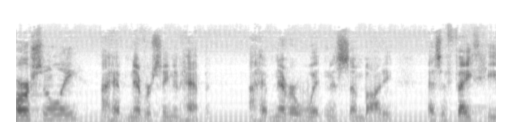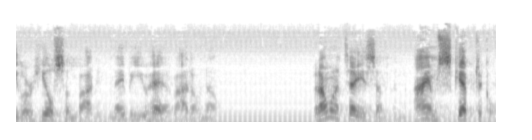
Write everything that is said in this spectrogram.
Personally, I have never seen it happen. I have never witnessed somebody as a faith healer heal somebody. Maybe you have, I don't know. But I want to tell you something. I am skeptical,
